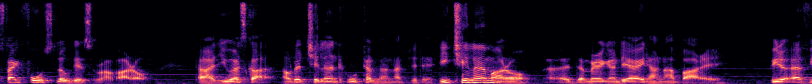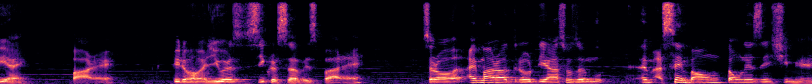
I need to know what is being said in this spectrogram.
strike force လုပ်တဲ့ဆိုတာကတော့ဒါ US ကနောက်တဲ့ခြေလမ်းတစ်ခုထပ်လန်းတာဖြစ်တယ်ဒီခြေလမ်းမှာတော့အဲ American တရားရေးဌာနပါတယ်ပြီးတော့ FBI ပါတယ်ပြီးတော့ US Secret Service ပါတယ်ဆိုတော့အဲ့မှာတော့သူတို့တရားစွဲဆိုမှု အဲ့အဆင့်ပေါင်း3လဆင့်ရှိမယ်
